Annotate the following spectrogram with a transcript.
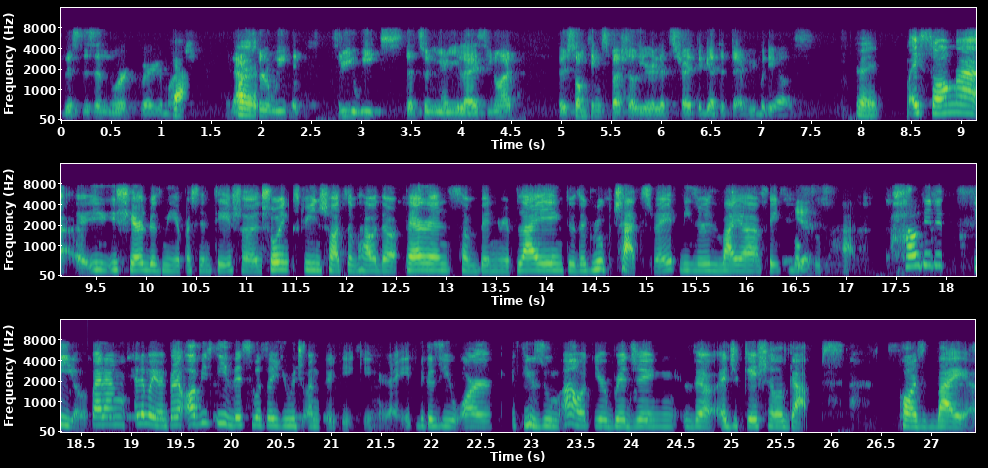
this doesn't work very much. And Or- after we hit three weeks, that's when we realized, you know what, there's something special here. Let's try to get it to everybody else. Right. I saw nga, uh, you, you shared with me a presentation showing screenshots of how the parents have been replying to the group chats, right? These are via Facebook Yes. group chat. How did it feel? Parang, alam mo yun, parang obviously this was a huge undertaking, right? Because you are, if you zoom out, you're bridging the educational gaps caused by, uh,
